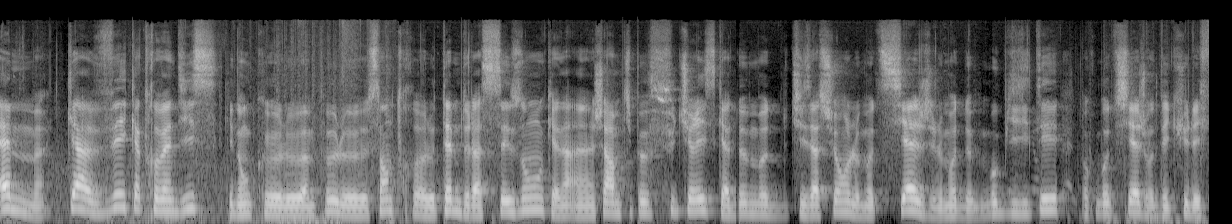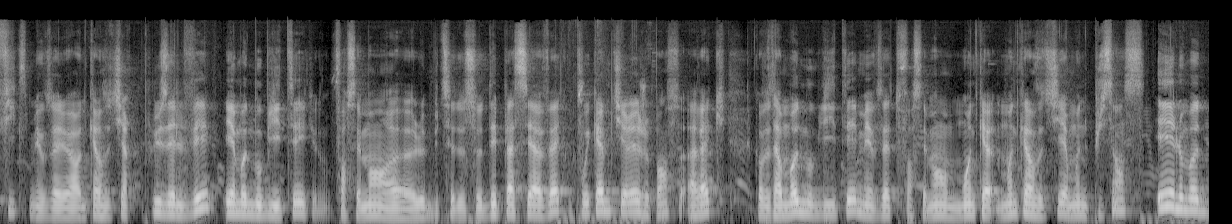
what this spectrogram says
EMKV90, qui est donc euh, un peu le centre, le thème de la saison, qui a un char un petit peu futuriste, qui a deux modes d'utilisation, le mode siège et le mode de mobilité. Donc mode siège, votre véhicule est fixe, mais vous allez avoir une cadence de tir plus élevée. Et un mode mobilité, forcément euh, le but c'est de se déplacer avec. Vous pouvez quand même tirer, je pense, avec quand vous êtes en mode mobilité, mais vous êtes forcément moins de, moins de cadence de tir, moins de puissance. Et le, mode,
